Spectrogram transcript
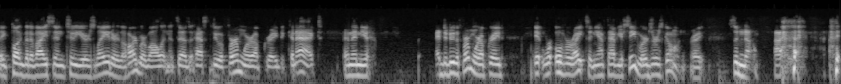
they plug the device in two years later, the hardware wallet, and it says it has to do a firmware upgrade to connect. And then you and to do the firmware upgrade, it overwrites and you have to have your seed words or it's gone, right? So no, I, I,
